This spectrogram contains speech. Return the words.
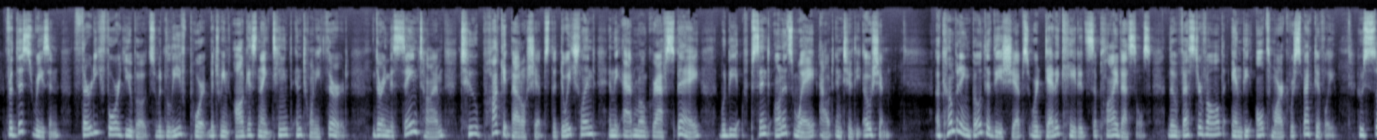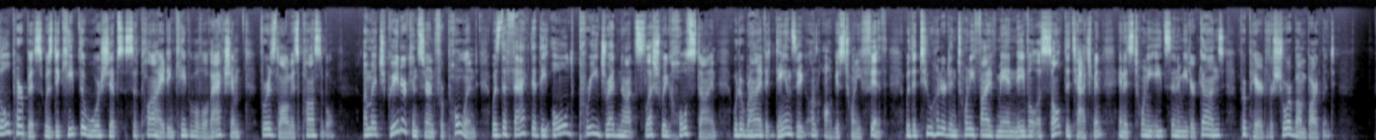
For this reason, 34 U boats would leave port between August 19th and 23rd. During the same time, two pocket battleships, the Deutschland and the Admiral Graf Spee, would be sent on its way out into the ocean. Accompanying both of these ships were dedicated supply vessels, the Westerwald and the Altmark, respectively, whose sole purpose was to keep the warships supplied and capable of action for as long as possible. A much greater concern for Poland was the fact that the old pre dreadnought Schleswig Holstein would arrive at Danzig on August 25th, with a 225 man naval assault detachment and its 28 centimeter guns prepared for shore bombardment.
